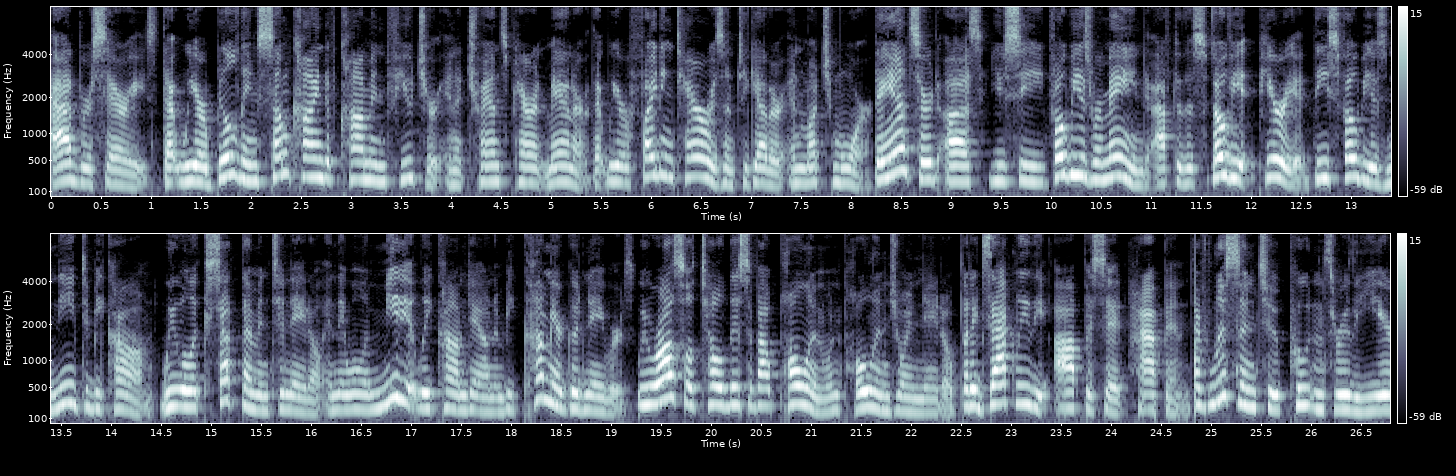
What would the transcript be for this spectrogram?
adversaries that we are building some kind of common future in a transparent manner that we are fighting terrorism together and much more. They answered us you see phobias remained after the Soviet period. These phobias need to be calmed. We will accept them into NATO and they will immediately calm down and become your good neighbors. We were also told this about Poland when Poland joined NATO but exactly the opposite happened. I've listened to Putin through the years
